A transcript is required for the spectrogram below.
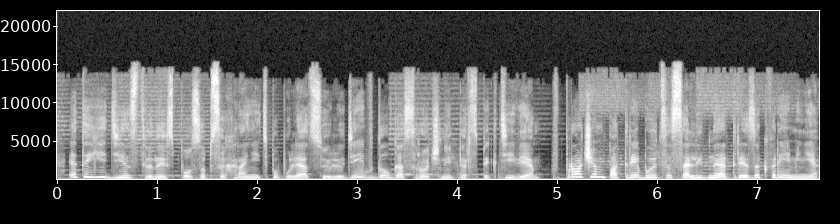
– это единственный способ сохранить популяцию людей в долгосрочной перспективе. Впрочем, потребуется солидный отрезок времени,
